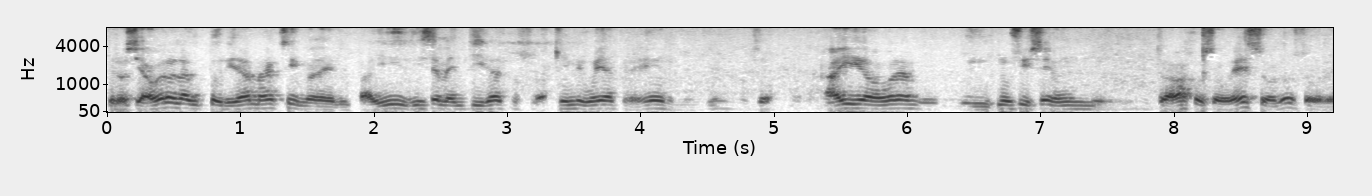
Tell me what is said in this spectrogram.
Pero si ahora la autoridad máxima del país dice mentiras, pues ¿a quién le voy a creer? O sea, hay ahora, incluso hice un trabajo sobre eso, ¿no? Sobre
